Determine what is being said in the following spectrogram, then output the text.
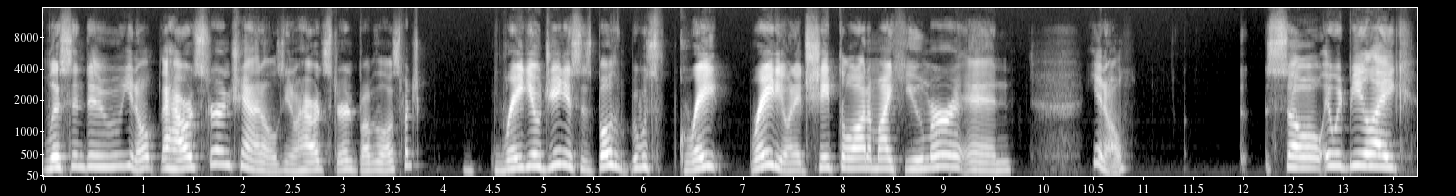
listen to, you know, the Howard Stern channels, you know, Howard Stern, Bubba the Love Sponge, radio geniuses. Both it was great radio and it shaped a lot of my humor and you know so it would be like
